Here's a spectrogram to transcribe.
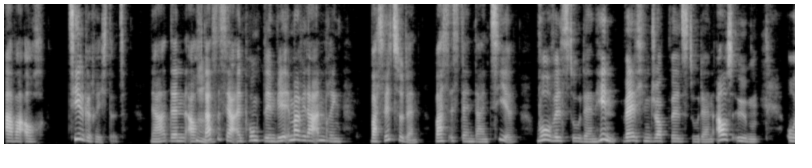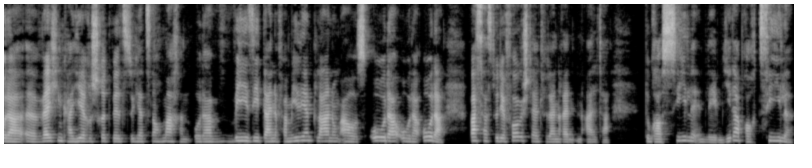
aber auch zielgerichtet. Ja, denn auch hm. das ist ja ein Punkt, den wir immer wieder anbringen. Was willst du denn? Was ist denn dein Ziel? Wo willst du denn hin? Welchen Job willst du denn ausüben? Oder äh, welchen Karriereschritt willst du jetzt noch machen? Oder wie sieht deine Familienplanung aus? Oder, oder, oder. Was hast du dir vorgestellt für dein Rentenalter? Du brauchst Ziele im Leben. Jeder braucht Ziele.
